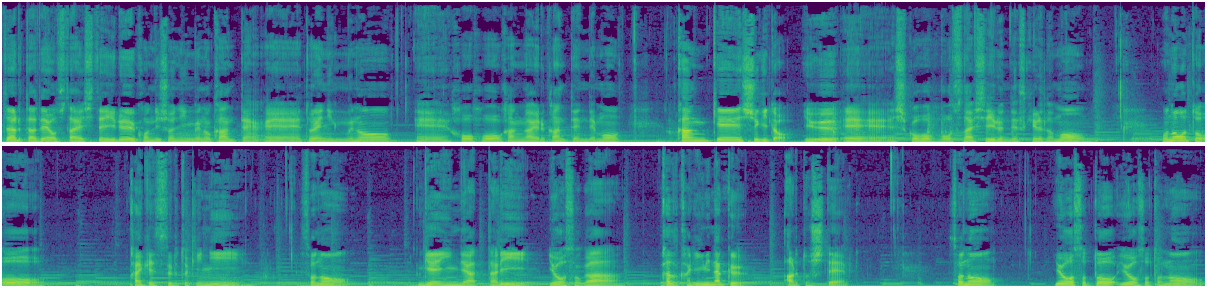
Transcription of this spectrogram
JALTA でお伝えしているコンディショニングの観点、えー、トレーニングの、えー、方法を考える観点でも関係主義という、えー、思考方法をお伝えしているんですけれども物事を解決するときにその原因であったり要素が数限りなくあるとしてその要素と要素との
